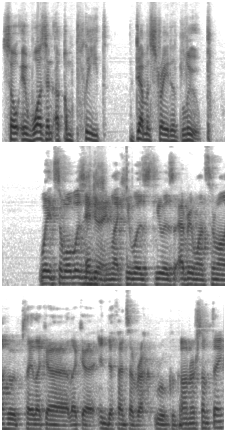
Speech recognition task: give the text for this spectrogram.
so it wasn't a complete demonstrated loop. Wait, so what was he And he- doing? Like he was he was every once in a while he would play like a like a in defense of Rokugan or something.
